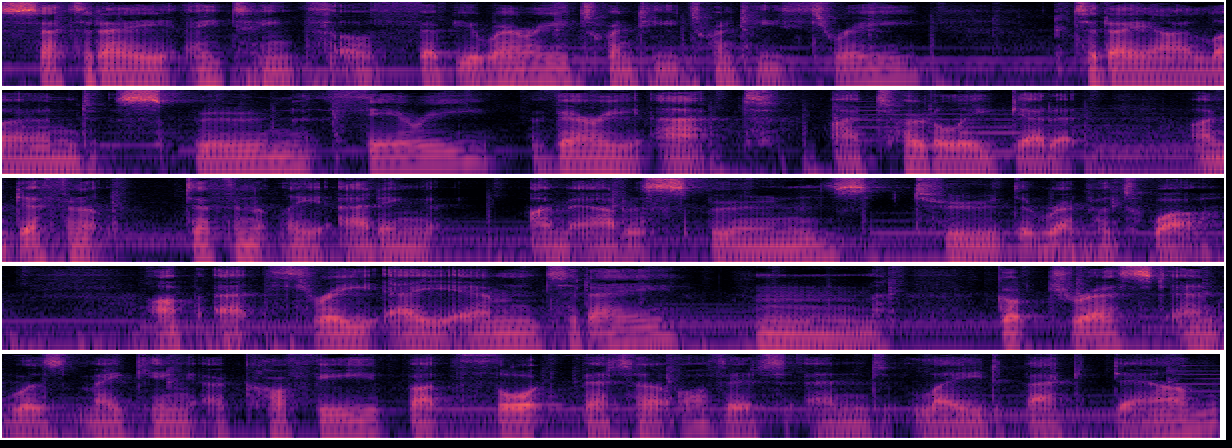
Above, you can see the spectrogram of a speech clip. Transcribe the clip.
Saturday, 18th of February 2023. Today I learned spoon theory. Very apt. I totally get it. I'm definite, definitely adding I'm out of spoons to the repertoire. Up at 3 a.m. today. Hmm. Got dressed and was making a coffee, but thought better of it and laid back down.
